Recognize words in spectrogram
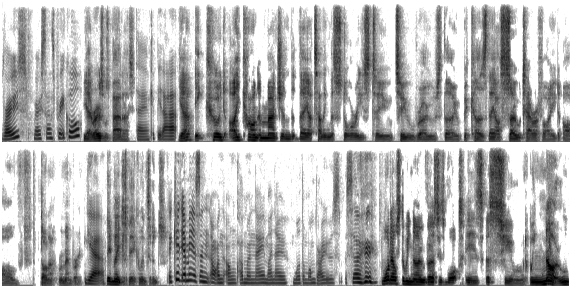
Rose. Rose sounds pretty cool. Yeah, Rose was badass. So it could be that. Yeah, it could. I can't imagine that they are telling the stories to to Rose though, because they are so terrified of Donna remembering. Yeah. It may just be a coincidence. It could. I mean, it's an, not an uncommon name. I know more than one Rose. So What else do we know versus what is assumed? We know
